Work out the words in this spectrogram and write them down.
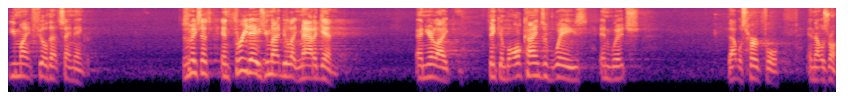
you might feel that same anger? Does it make sense? In three days, you might be like mad again. And you're like thinking of all kinds of ways in which that was hurtful and that was wrong.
